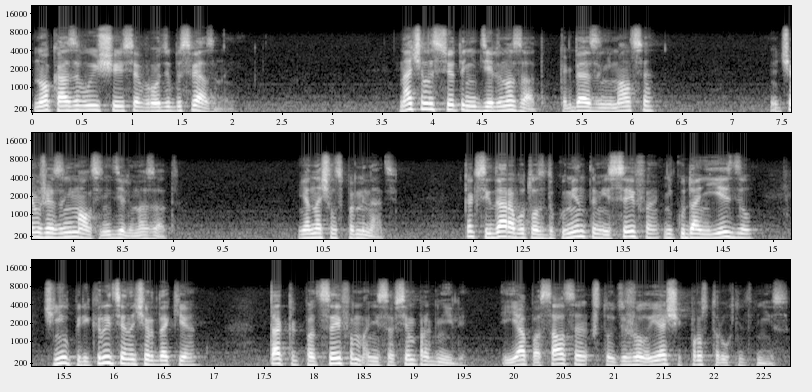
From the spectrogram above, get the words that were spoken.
но оказывающуюся вроде бы связанной. Началось все это неделю назад, когда я занимался Чем же я занимался неделю назад? Я начал вспоминать. Как всегда, работал с документами из сейфа, никуда не ездил чинил перекрытие на чердаке, так как под сейфом они совсем прогнили, и я опасался, что тяжелый ящик просто рухнет вниз.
